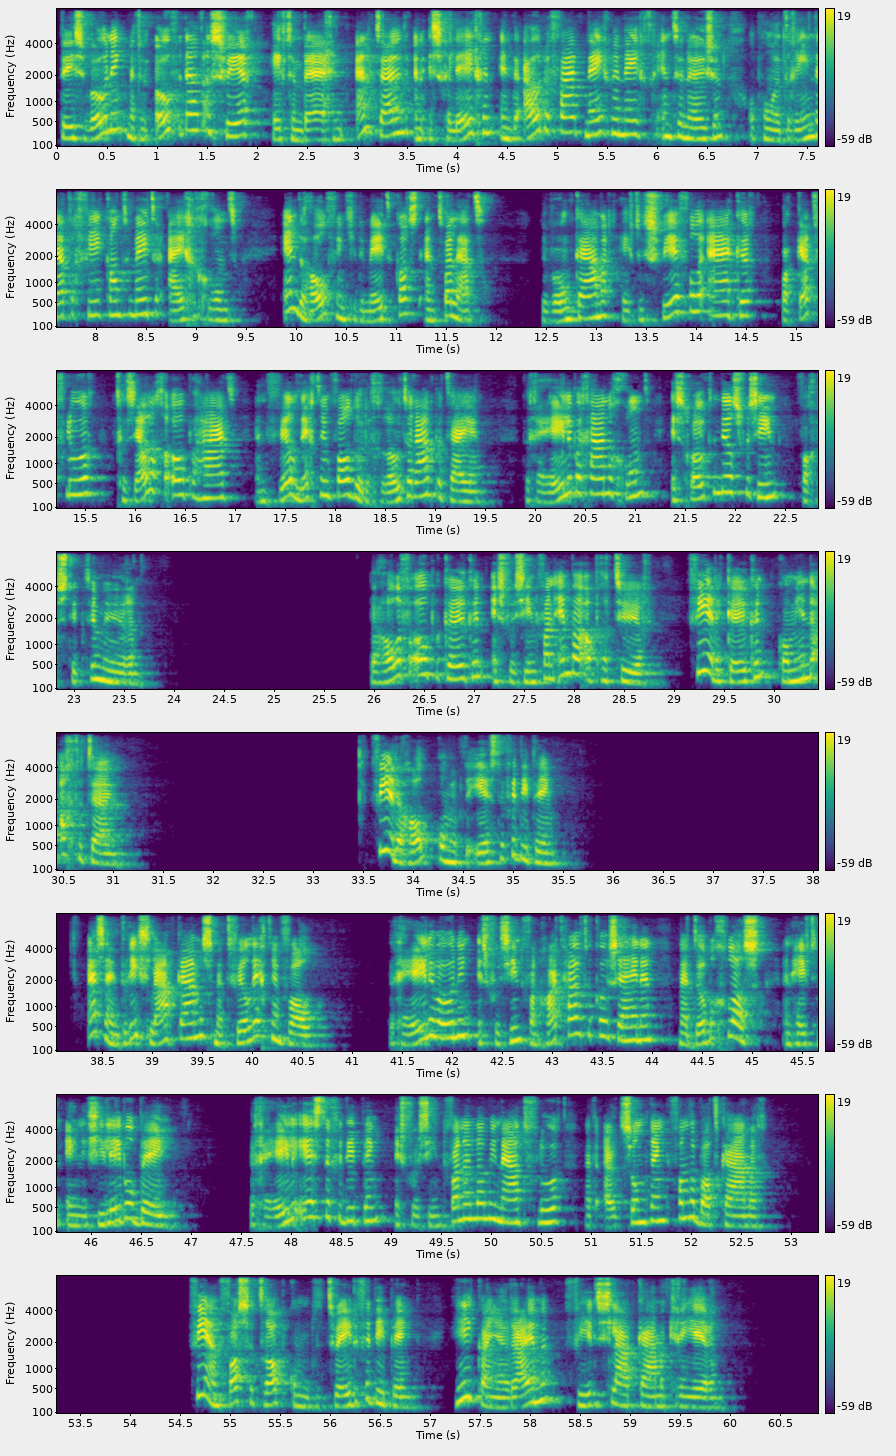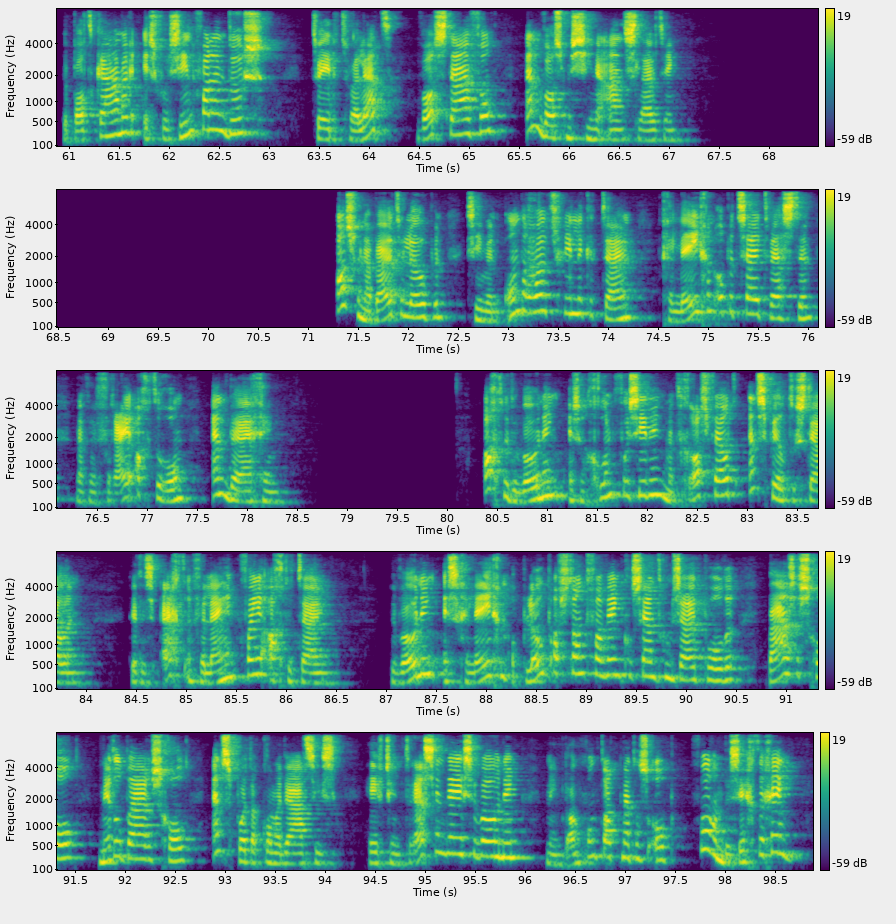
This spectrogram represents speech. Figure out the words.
Deze woning met een overdaad sfeer heeft een berging en tuin en is gelegen in de Oude Vaart 99 in Terneuzen op 133 vierkante meter eigen grond. In de hal vind je de meterkast en toilet. De woonkamer heeft een sfeervolle erker, parketvloer, gezellige open haard en veel lichtinval door de grote raampartijen. De gehele begane grond is grotendeels voorzien van gestukte muren. De half open keuken is voorzien van inbouwapparatuur. Via de keuken kom je in de achtertuin. Via de hal kom je op de eerste verdieping. Er zijn drie slaapkamers met veel lichtinval. De gehele woning is voorzien van hardhouten kozijnen met dubbel glas en heeft een energielabel B. De gehele eerste verdieping is voorzien van een laminaatvloer met uitzondering van de badkamer. Via een vaste trap kom je op de tweede verdieping. Hier kan je een ruime vierde slaapkamer creëren. De badkamer is voorzien van een douche, tweede toilet, wastafel en wasmachine aansluiting. Als we naar buiten lopen, zien we een onderhoudsvriendelijke tuin gelegen op het zuidwesten met een vrij achterom en berging. Achter de woning is een groenvoorziening met grasveld en speeltoestellen. Dit is echt een verlenging van je achtertuin. De woning is gelegen op loopafstand van winkelcentrum Zuidpolder, basisschool, middelbare school en sportaccommodaties. Heeft u interesse in deze woning? Neem dan contact met ons op voor een bezichtiging.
